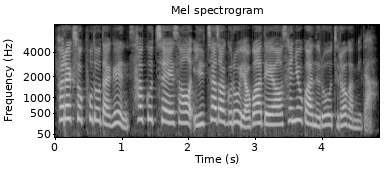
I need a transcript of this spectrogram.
혈액 속 포도당은 사구체에서 1차적으로 여과되어 세뇨관으로 들어갑니다.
